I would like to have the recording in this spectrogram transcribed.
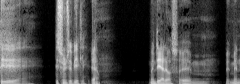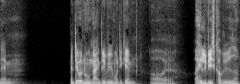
Det, det synes jeg virkelig. Men det er det også. Øh, men, men, øh, men det var nu engang det, vi måtte igennem. Og, øh, og heldigvis kom vi videre.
